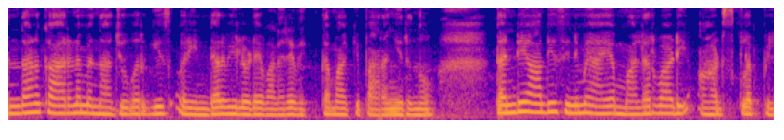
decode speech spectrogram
എന്താണ് കാരണമെന്ന് അജു വർഗീസ് ഒരു ഇന്റർവ്യൂയിലൂടെ വളരെ വ്യക്തമാക്കി പറഞ്ഞിരുന്നു. തന്റെ ആദ്യ സിനിമയായ മലർവാടി ആർട്സ് ക്ലബിൽ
